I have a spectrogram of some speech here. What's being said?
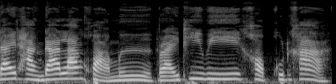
ได้ทางด้านล่างขวามือ Bright TV ขอบคุณค่ะ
